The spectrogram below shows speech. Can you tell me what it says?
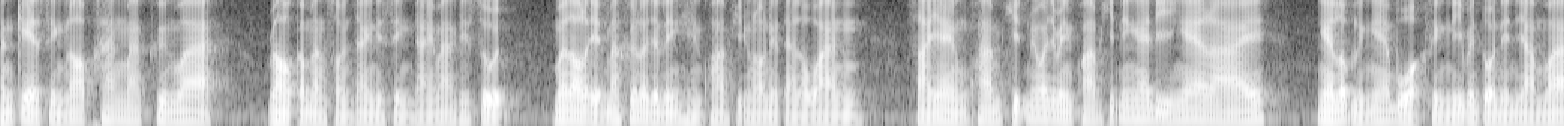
สังเกตสิ่งรอบข้างมากขึ้นว่า เรากำลังสนใจในสิ่งใดมากที่สุด เมื่อเราละเอียดมากขึ้นเราจะเล็งเห็นความคิดของเราในแต่ละวัน สายใยของความคิดไม่ว่าจะเป็นความคิดในแง่ดีแง่ร้าย แง่ลบหรือแง่บวก สิ่งนี้เป็นตัวเน้นย้ำว่า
